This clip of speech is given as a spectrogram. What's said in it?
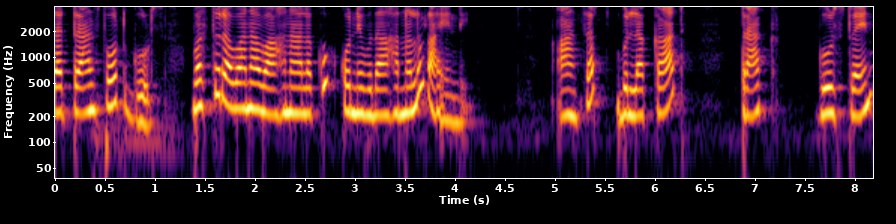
that transport goods వస్తు రవాణా వాహనాలకు కొన్ని ఉదాహరణలు రాయండి. Answer bullock cart truck goods train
